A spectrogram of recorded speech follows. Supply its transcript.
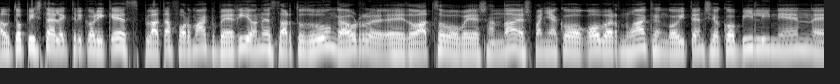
Autopista elektrikorik ez plataformak begi honez hartu du gaur edo atzo bobe esan da Espainiako gobernuak goitensioko bi lineen e,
